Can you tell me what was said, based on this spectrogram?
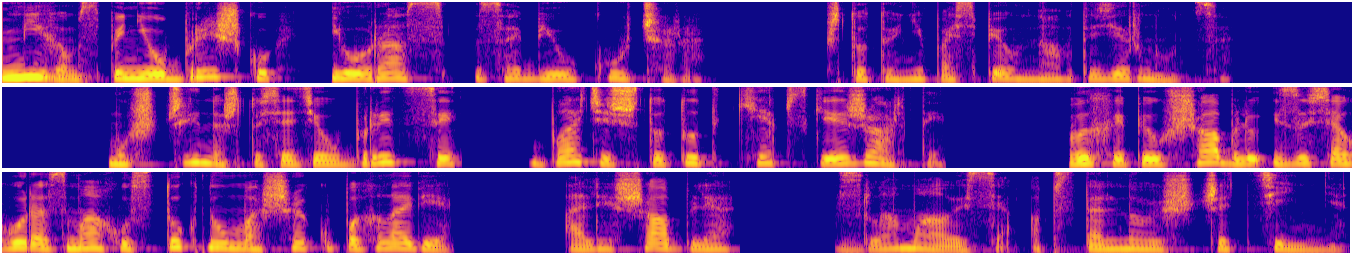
мігам спыніў брышку і ўраз забіў кучара, што той не паспеў нават азірнуцца. Мужчына, што сядзеў брыцы, бачыць, што тут кепскія жарты. Выхапіў шаблю і з усяго размаху стукнуў машеку па галаве, але шабля зламалася аб стальное шчацінне.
